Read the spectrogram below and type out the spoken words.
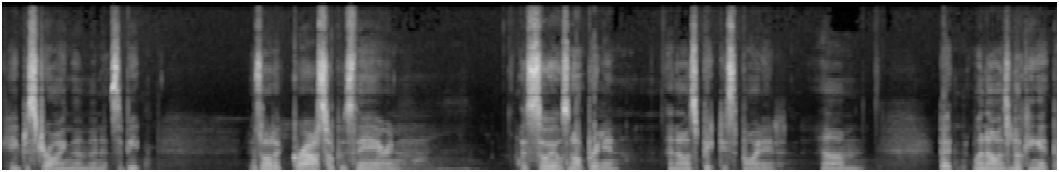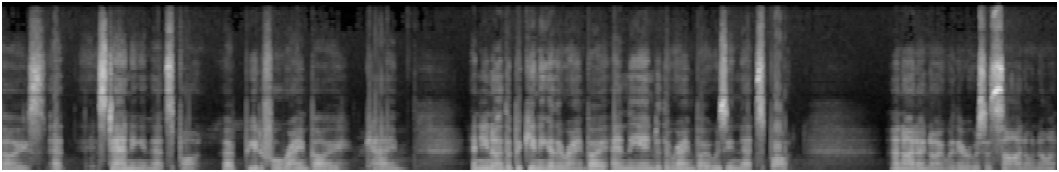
keep destroying them and it's a bit, there's a lot of grasshoppers there and the soil's not brilliant. And I was a bit disappointed. Um, but when I was looking at those, at standing in that spot, a beautiful rainbow came. And you know, the beginning of the rainbow and the end of the rainbow was in that spot. And I don't know whether it was a sign or not,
